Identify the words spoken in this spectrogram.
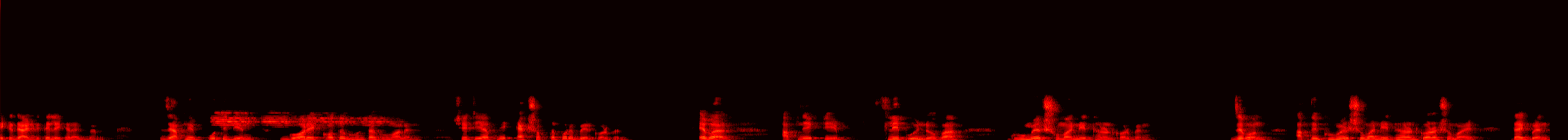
একটি ডায়েরিতে লিখে রাখবেন। যে আপনি প্রতিদিন গড়ে কত ঘণ্টা ঘুমালেন, সেটি আপনি এক সপ্তাহ পরে বের করবেন। এবার আপনি একটি স্লিপ উইন্ডো বা ঘুমের সময় নির্ধারণ করবেন। যেমন, আপনি ঘুমের সময় নির্ধারণ করার সময় দেখবেন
